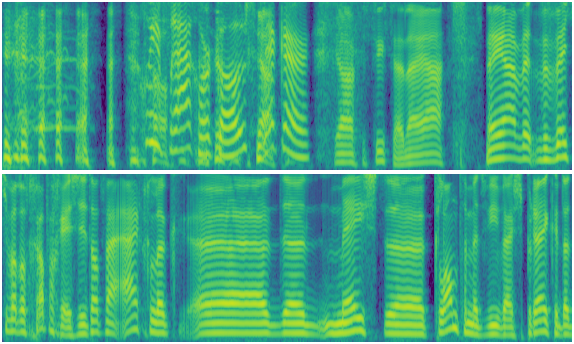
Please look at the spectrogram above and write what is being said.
Goeie vraag hoor, Koos. Lekker. Ja, precies. Ja. Nou ja, nou ja we, weet je wat het grappig is? Is dat wij eigenlijk uh, de meeste klanten met wie wij spreken, dat,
